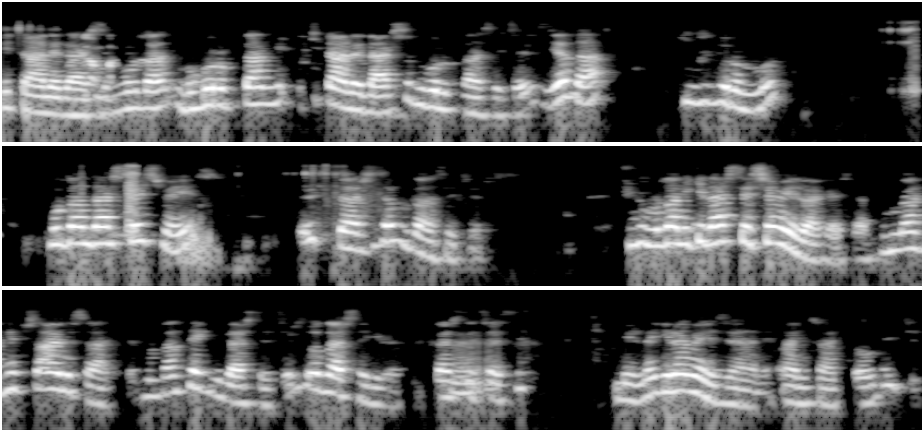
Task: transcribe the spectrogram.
Bir tane dersi buradan, bu gruptan iki tane dersi bu gruptan seçeriz. Ya da ikinci durumumuz buradan ders seçmeyiz. Üç dersi de buradan seçeriz. Çünkü buradan iki ders seçemeyiz arkadaşlar. Bunlar hepsi aynı saatte. Buradan tek bir ders seçeriz. O derse gireriz. Ders Hı. seçersek birine giremeyiz yani. Aynı saatte olduğu için.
